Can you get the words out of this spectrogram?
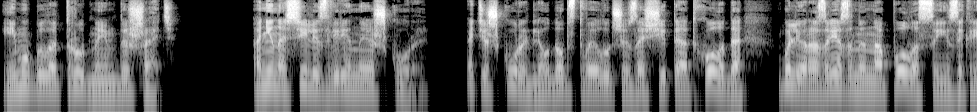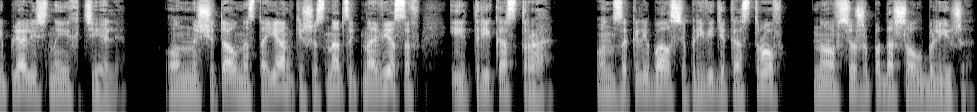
и ему было трудно им дышать. Они носили звериные шкуры. Эти шкуры для удобства и лучшей защиты от холода были разрезаны на полосы и закреплялись на их теле. Он насчитал на стоянке 16 навесов и три костра. Он заколебался при виде костров, но все же подошел ближе.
